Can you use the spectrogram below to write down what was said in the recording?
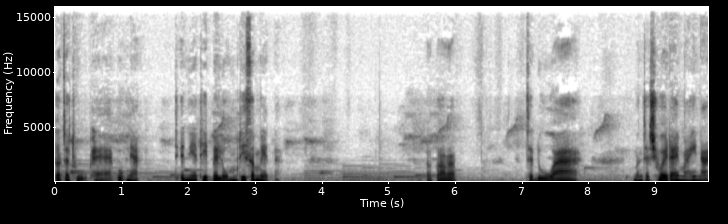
ก็จะถูแผลพวกเนี้ยอันเนี้ยที่ไปล้มที่เสม็ดอะแล้วก็แบบ จะดูว่ามันจะช่วยได้ไหมนะ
